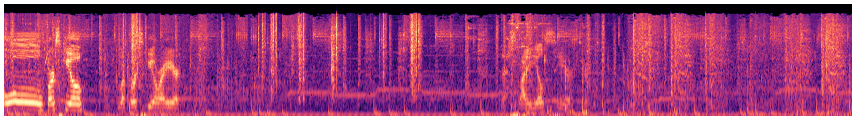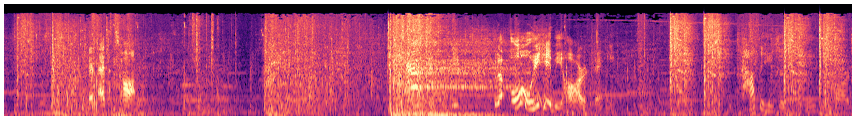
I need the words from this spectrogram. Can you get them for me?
Oh, first kill. My first kill right here. There's somebody else here. They're at the top. Oh, he hit me hard. Dang. How did he just hit me hard?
